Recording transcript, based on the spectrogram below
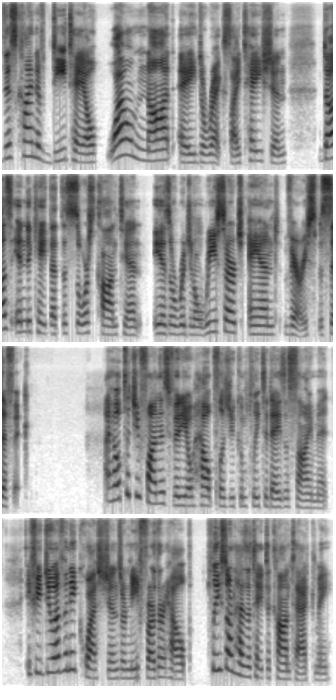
this kind of detail, while not a direct citation, does indicate that the source content is original research and very specific. I hope that you find this video helpful as you complete today's assignment. If you do have any questions or need further help, please don't hesitate to contact me.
